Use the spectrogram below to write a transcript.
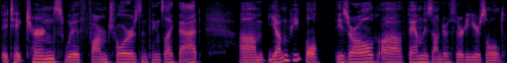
They take turns with farm chores and things like that. Um, young people. These are all uh, families under thirty years old.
